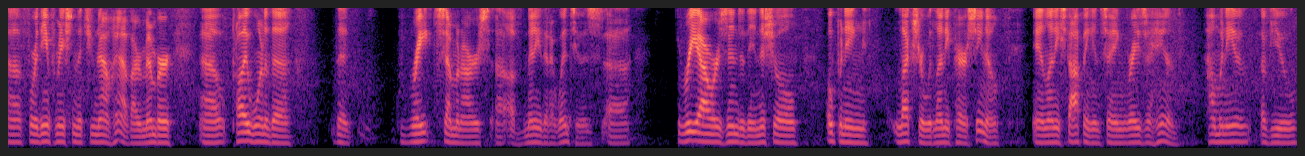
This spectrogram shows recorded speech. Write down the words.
uh, for the information that you now have. I remember uh, probably one of the the great seminars uh, of many that I went to is uh, three hours into the initial opening lecture with Lenny Parracino, and Lenny stopping and saying, "Raise a hand. How many of, you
